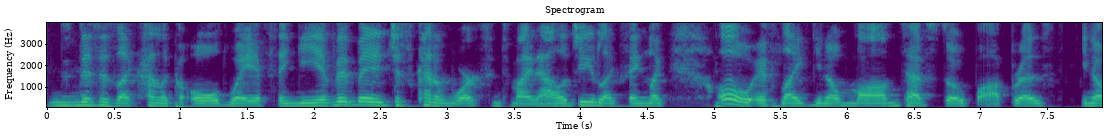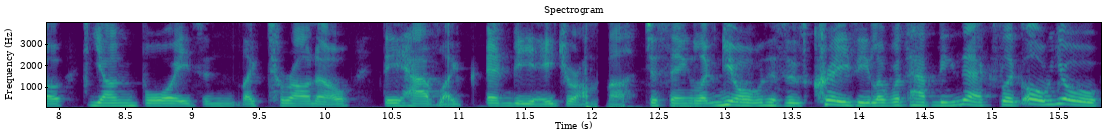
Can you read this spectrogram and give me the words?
this is like kind of like an old way of thinking of it, but it just kind of works into my analogy, like saying like, oh, if like you know moms have soap operas, you know, young boys in like Toronto they have like NBA drama, just saying like, yo, this is crazy. Like, what's happening next? Like, oh, yo,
